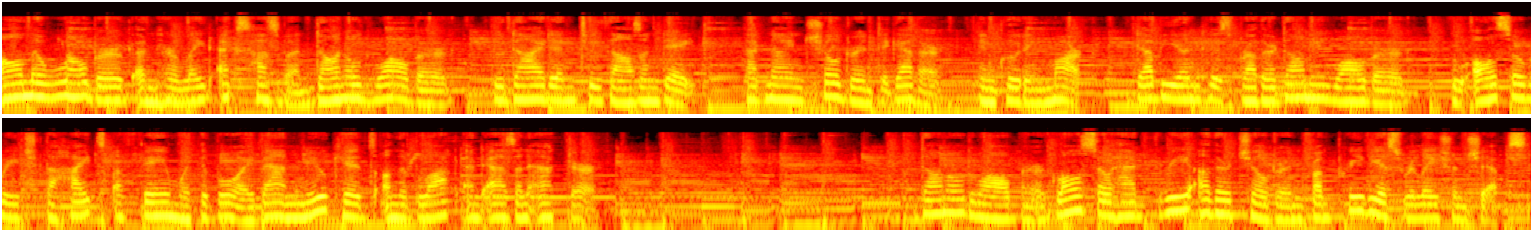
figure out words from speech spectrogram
Alma Wahlberg and her late ex-husband Donald Wahlberg, who died in 2008, had nine children together, including Mark, Debbie and his brother Donnie Wahlberg, who also reached the heights of fame with the boy band New Kids on the Block and as an actor. Donald Wahlberg also had three other children from previous relationships,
